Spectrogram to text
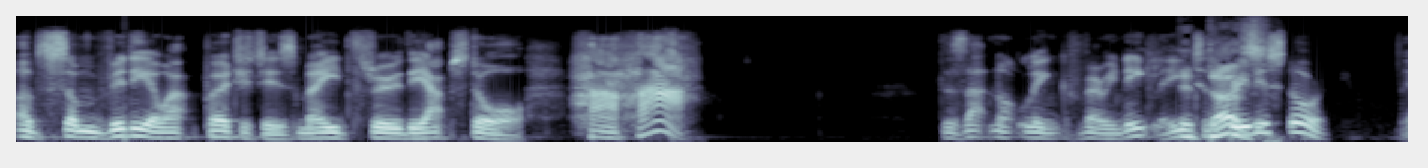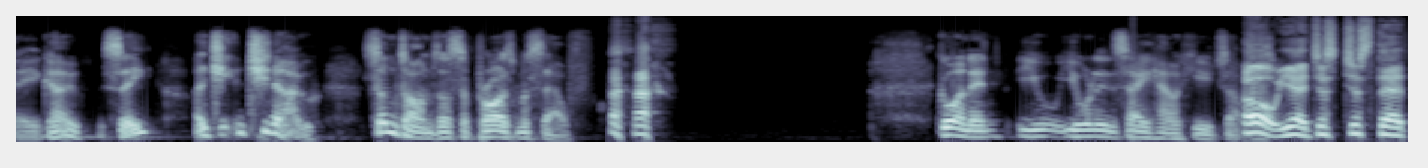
of some video app purchases made through the App Store. Ha ha! Does that not link very neatly It to the previous story? There you go. See, do, do you know? Sometimes I surprise myself. Go on, then. You you wanted to say how huge that was? Oh yeah, just just that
